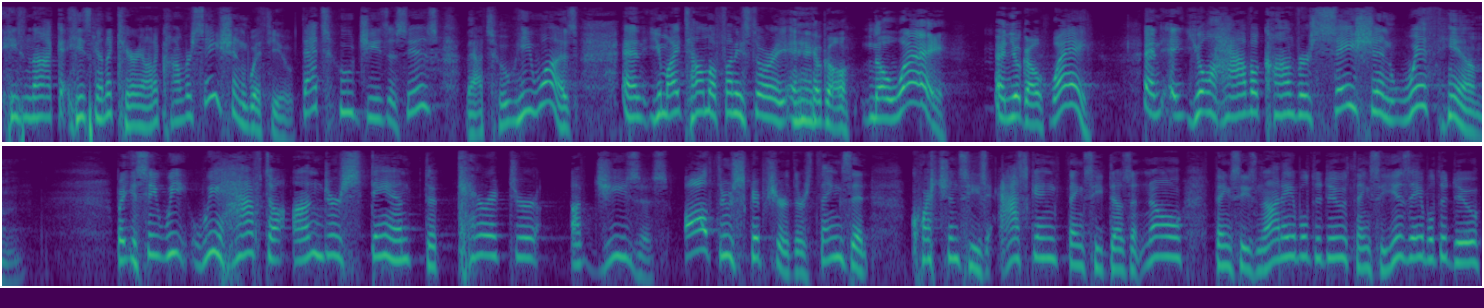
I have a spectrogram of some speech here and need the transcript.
He's not, he's going to carry on a conversation with you. That's who Jesus is. That's who he was. And you might tell him a funny story and he'll go, no way. And you'll go, way. And you'll have a conversation with him. But you see, we, we have to understand the character of Jesus. All through scripture, there's things that questions he's asking, things he doesn't know, things he's not able to do, things he is able to do,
